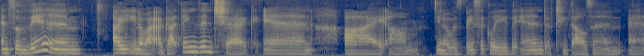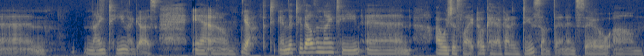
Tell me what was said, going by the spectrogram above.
And so then I, you know, I, I got things in check and I, um, you know, it was basically the end of 2019, I guess. And um, yeah, in the 2019. And I was just like, okay, I got to do something. And so, um,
